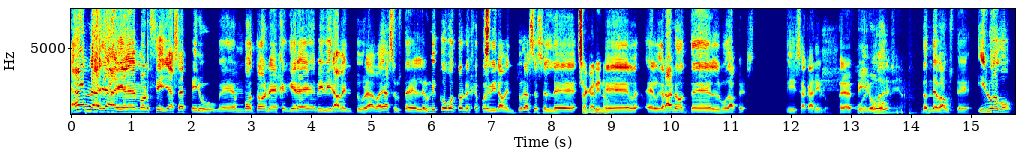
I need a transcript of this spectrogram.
Anda ya, y el morcilla, ese Espirú, que un botones que quiere vivir aventuras. Váyase usted, el único botones que puede vivir aventuras es el de Sacarino. el, el Gran Hotel Budapest y Sacarino. Pero Uy, mía. ¿dónde va usted? Y luego,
